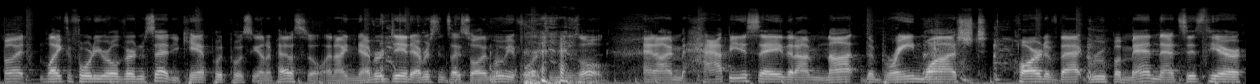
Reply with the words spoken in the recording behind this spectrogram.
But like the 40 year old virgin said, you can't put pussy on a pedestal. And I never did ever since I saw that movie at 14 years old. And I'm happy to say that I'm not the brainwashed part of that group of men that sits here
